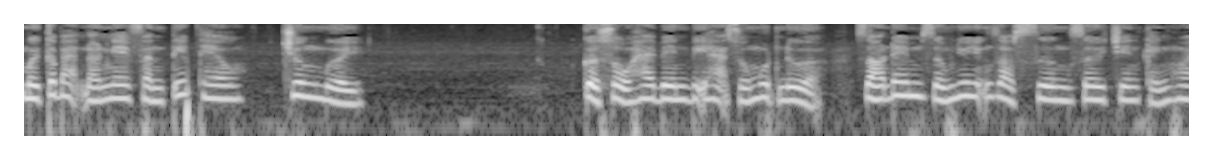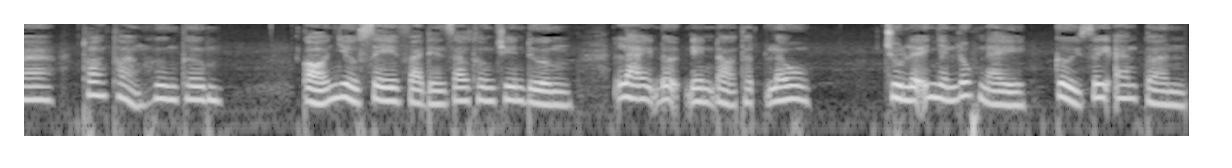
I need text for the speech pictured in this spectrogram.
Mời các bạn đón nghe phần tiếp theo, chương 10. Cửa sổ hai bên bị hạ xuống một nửa, gió đêm giống như những giọt sương rơi trên cánh hoa, thoang thoảng hương thơm. Có nhiều xe và đèn giao thông trên đường, lại đợi đèn đỏ thật lâu. Chu lễ nhân lúc này cởi dây an toàn,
